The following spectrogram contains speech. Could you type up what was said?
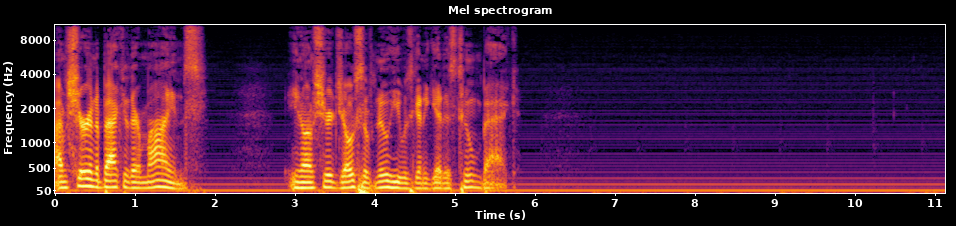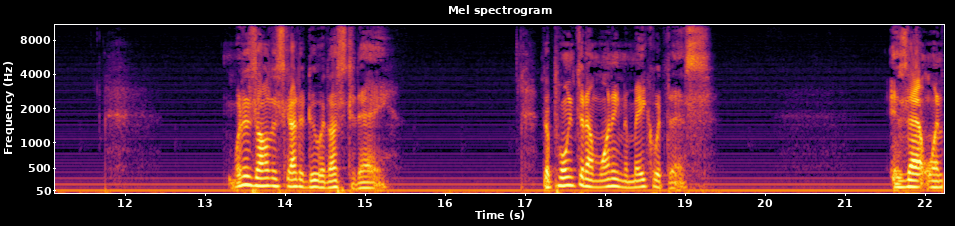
I'm sure in the back of their minds, you know, I'm sure Joseph knew he was going to get his tomb back. What has all this got to do with us today? The point that I'm wanting to make with this is that when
